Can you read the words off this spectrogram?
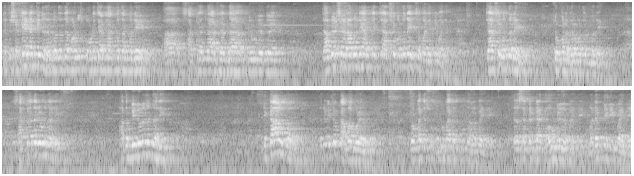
नाही तर शक्य आहे का माणूस पावणे चार लाख मतांमध्ये हा सातव्यांदा आठव्यांदा निवडून येतोय? जामनेर शहरामध्ये आपले चारशे मतं नाहीत समाजाचे माझ्या. चारशे मतं नाहीत चोपन्न हजार मतांमध्ये सातव्यांदा निवडून आली. आता बिनविरोधच झाली. हे का होतं? तर मी तो कामामुळे होतो. लोकांच्या सुखदुःखात झालं पाहिजे. त्याला संकटात धावून गेलं पाहिजे मदत केली पाहिजे.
